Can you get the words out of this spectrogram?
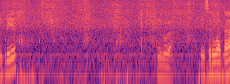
इकडे ये. हे बघा. हे सर्व आता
